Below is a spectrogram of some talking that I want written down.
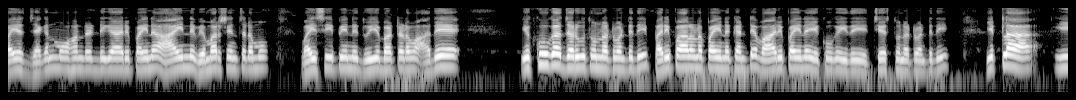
వైఎస్ జగన్మోహన్ రెడ్డి గారి పైన ఆయన్ని విమర్శించడము వైసీపీని దుయ్యబట్టడం అదే ఎక్కువగా జరుగుతున్నటువంటిది. పరిపాలన పైన కంటే వారిపైన ఎక్కువగా ఇది చేస్తున్నటువంటిది. ఇట్లా ఈ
